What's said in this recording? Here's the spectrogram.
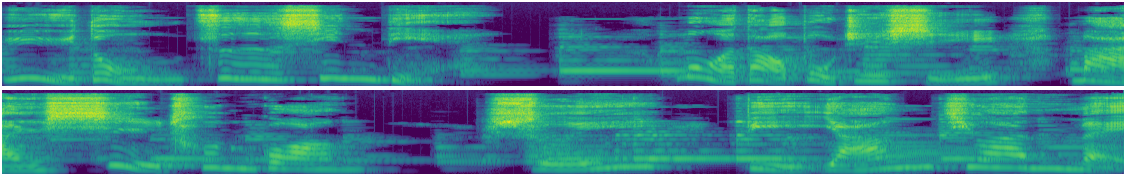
欲动滋心点，莫道不知时，满是春光，谁比杨娟美？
